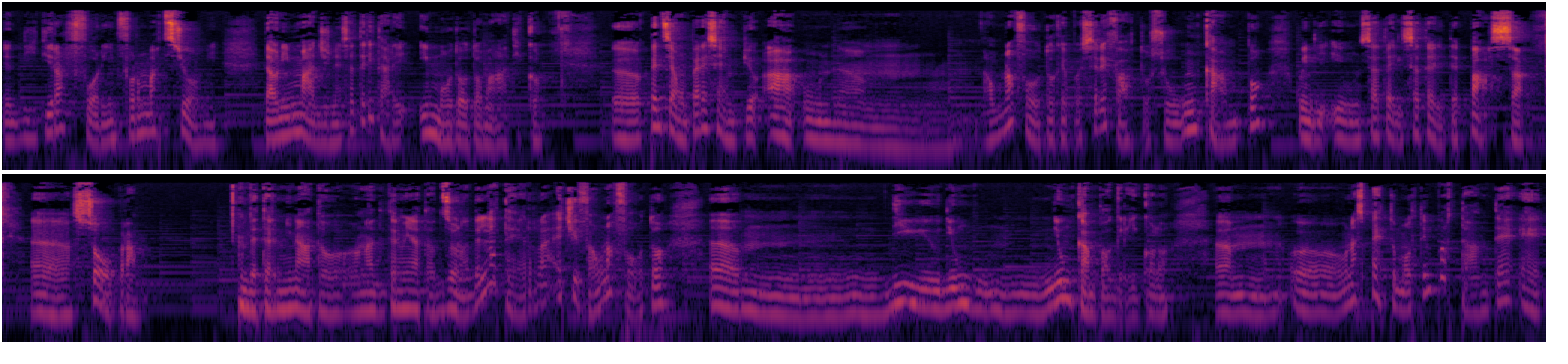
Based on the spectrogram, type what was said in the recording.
di tirar fuori informazioni da un'immagine satellitare in modo automatico. Uh, pensiamo per esempio a un... Um, a una foto che può essere fatta su un campo, quindi un satellite, il satellite passa uh, sopra una determinata zona della Terra e ci fa una foto um, di, di, un, di, un, campo agricolo. Um, un aspetto molto importante è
